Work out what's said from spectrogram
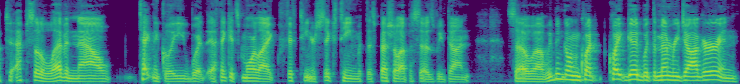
up to episode 11 now. Technically, what I think it's more like 15 or 16 with the special episodes we've done. So uh, we've been going quite quite good with the Memory Jogger, and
